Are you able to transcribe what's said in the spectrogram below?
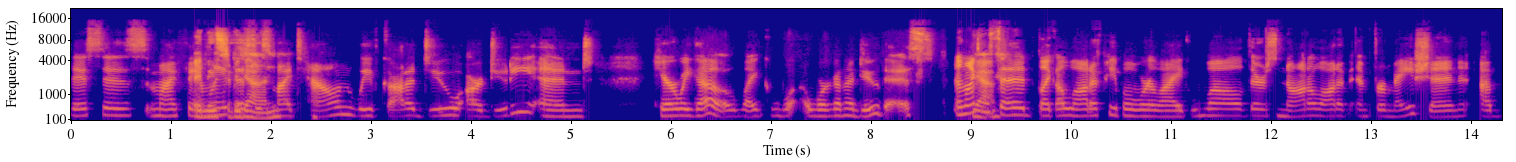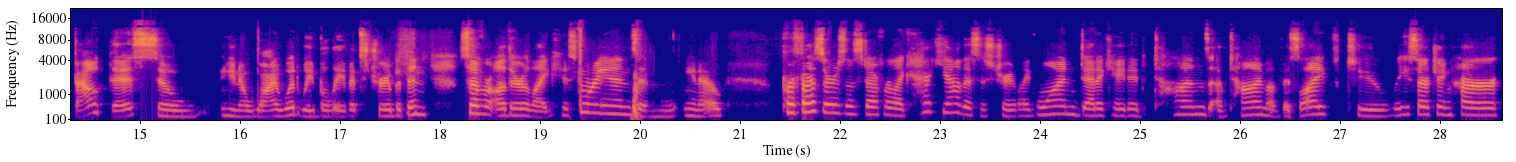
"This is my It family. needs to be This is my town. We've got to do our duty, and here we go. Like, w- we're gonna do this." And like I said, like a lot of people were like, "Well, there's not a lot of information about this, so." You know, why would we believe it's true? But then several other like historians and, you know, professors and stuff were like, heck yeah, this is true. Like, one dedicated tons of time of his life to researching her.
